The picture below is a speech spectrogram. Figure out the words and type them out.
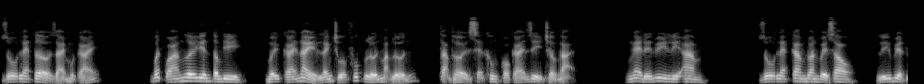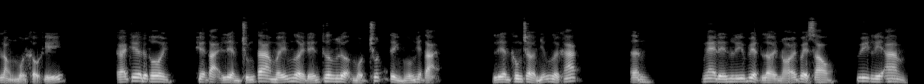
dỗ lẹ tở dài một cái. Bất quá ngươi yên tâm đi, mấy cái này lãnh chúa phúc lớn mạng lớn, tạm thời sẽ không có cái gì trở ngại. Nghe đến Uy Lý am dỗ lẹ cam đoan về sau, lý việt lỏng một khẩu khí. Cái kia được thôi, hiện tại liền chúng ta mấy người đến thương lượng một chút tình huống hiện tại. Liền không chờ những người khác. Ân. Nghe đến lý việt lời nói về sau w i l l i am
